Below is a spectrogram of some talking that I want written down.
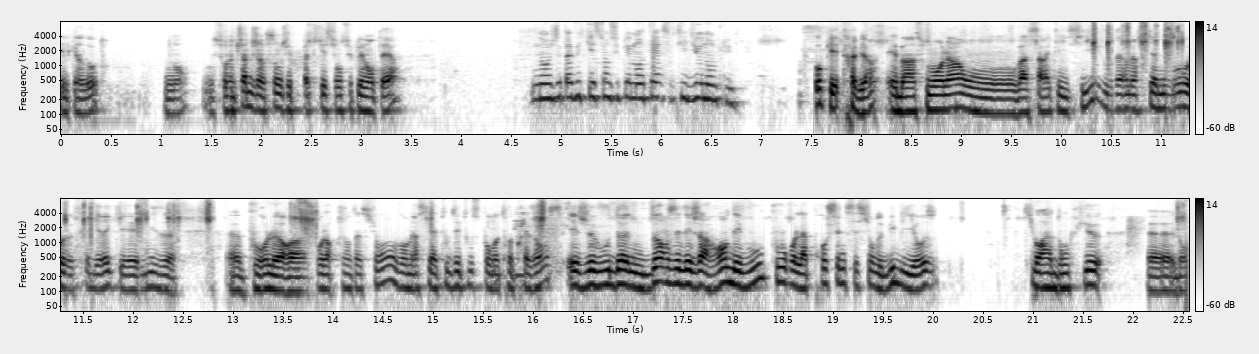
Quelqu'un d'autre? Non? Sur le chat, j'ai l'impression que je n'ai pas de questions supplémentaires. Non, je n'ai pas vu de questions supplémentaires sur Tidio non plus. Ok, très bien. Et eh ben, à ce moment-là, on va s'arrêter ici. Je voudrais remercier à nouveau euh, Frédéric et Elise euh, pour leur, euh, pour leur présentation. Je vous remercie à toutes et tous pour votre présence. Et je vous donne d'ores et déjà rendez-vous pour la prochaine session de Bibliose qui aura donc lieu dans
